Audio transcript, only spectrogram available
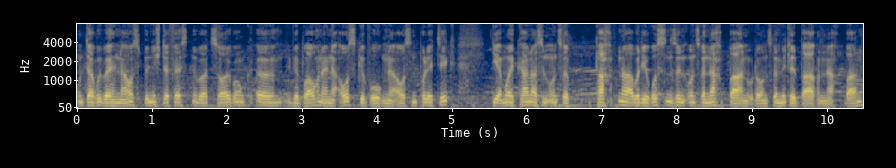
Und darüber hinaus bin ich der festen Überzeugung, äh, wir brauchen eine ausgewogene Außenpolitik. Die Amerikaner sind unsere Partner, aber die Russen sind unsere Nachbarn oder unsere mittelbaren Nachbarn.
